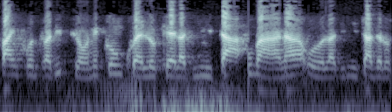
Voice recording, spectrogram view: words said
va in contraddizione con quello che è la dignità umana o la dignità dello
